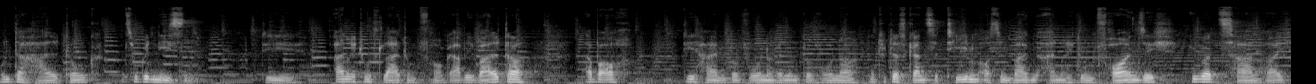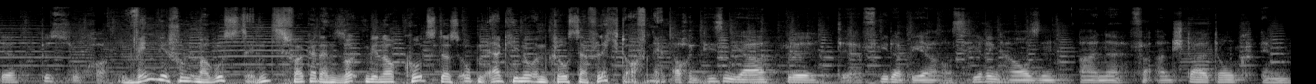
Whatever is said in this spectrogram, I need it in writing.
Unterhaltung zu genießen. Die Einrichtungsleitung Frau Gabi Walter, aber auch die Heimbewohnerinnen und Bewohner, natürlich das ganze Team aus den beiden Einrichtungen freuen sich über zahlreiche Besucher. Wenn wir schon im August sind, Volker, dann sollten wir noch kurz das Open-Air-Kino im Kloster Flechtdorf nennen. Auch in diesem Jahr will der Frieder Bär aus Heringhausen eine Veranstaltung im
